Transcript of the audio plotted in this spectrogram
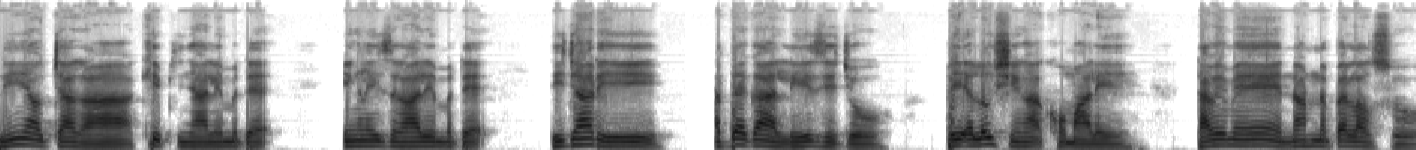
နင်းယောက်ျားကခေတ်ပညာလေးမတက်အင်္ဂလိပ်စကားလေးမတက်ဒီကြားတွေအသက်က40ကျော်ဘေးအလုတ်ရှင်ကခေါ်มาလေဒါပေမဲ့နောက်နှစ်ပတ်လောက်ဆို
